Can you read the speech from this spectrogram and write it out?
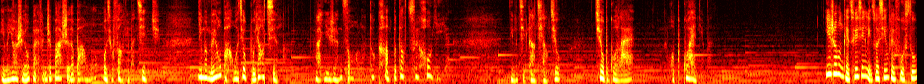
你们要是有百分之八十的把握，我就放你们进去；你们没有把握，就不要进了。万一人走了，都看不到最后一眼。”你们尽量抢救，救不过来，我不怪你们。医生们给崔经理做心肺复苏，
